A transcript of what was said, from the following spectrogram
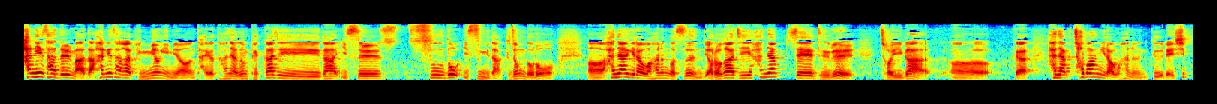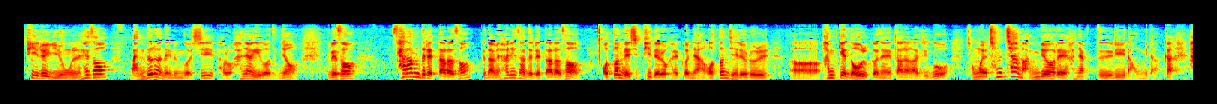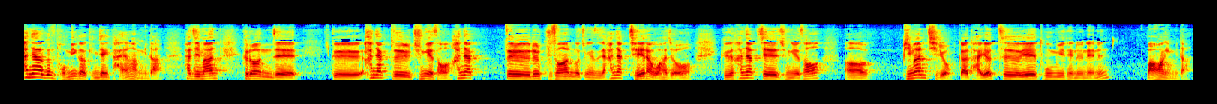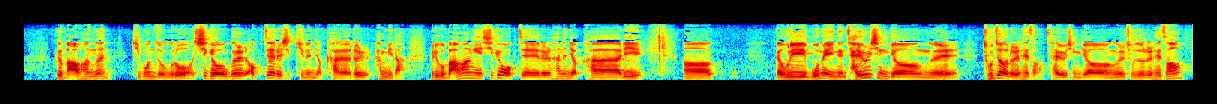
한의사들마다 한의사가 100명이면 다이어트 한약은 100가지가 있을 수도 있습니다. 그 정도로 어, 한약이라고 하는 것은 여러 가지 한약재들을 저희가 어, 그러니까 한약 처방이라고 하는 그 레시피를 이용을 해서 만들어내는 것이 바로 한약이거든요. 그래서 사람들에 따라서 그 다음에 한의사들에 따라서 어떤 레시피대로 갈 거냐 어떤 재료를 어, 함께 넣을 거냐에 따라 가지고 정말 천차만별의 한약들이 나옵니다. 그러니까 한약은 범위가 굉장히 다양합니다. 하지만 그런 이제 그 한약들 중에서 한약 들을 구성하는 것 중에서 한약제라고 하죠. 그 한약제 중에서 어, 비만 치료 그러니까 다이어트에 도움이 되는 애는 마황입니다. 그 마황은 기본적으로 식욕을 억제를 시키는 역할을 합니다. 그리고 마왕이 식욕 억제를 하는 역할이 어, 그러니까 우리 몸에 있는 자율신경을 조절을 해서 자율신경을 조절을 해서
